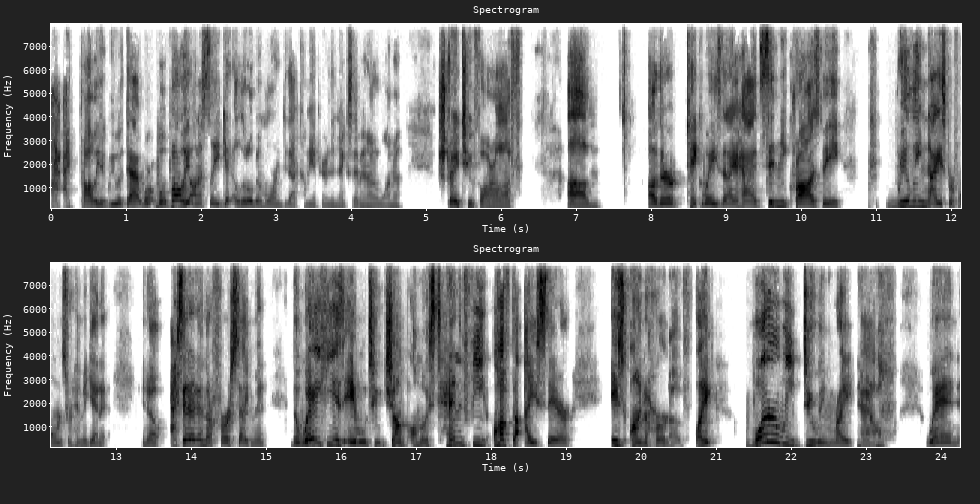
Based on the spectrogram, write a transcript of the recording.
I probably agree with that. we will probably honestly get a little bit more into that coming up here in the next segment. I don't want to stray too far off. Um, other takeaways that I had Sidney Crosby, really nice performance from him again. You know, I said it in the first segment. The way he is able to jump almost 10 feet off the ice there is unheard of. Like, what are we doing right now when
